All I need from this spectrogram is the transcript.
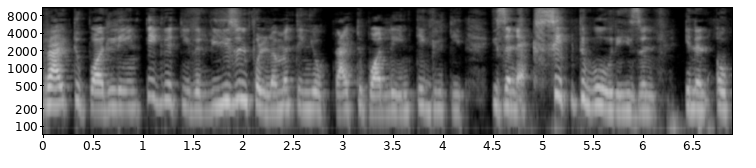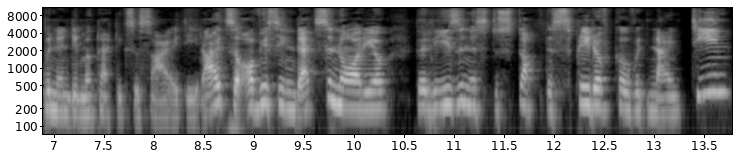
right to bodily integrity, the reason for limiting your right to bodily integrity is an acceptable reason in an open and democratic society, right? So obviously in that scenario, the reason is to stop the spread of COVID-19,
